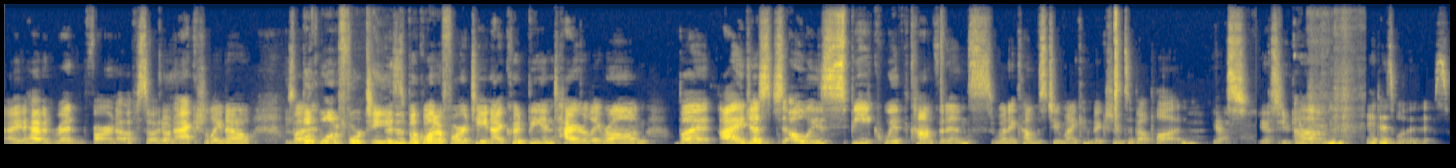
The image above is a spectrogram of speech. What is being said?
I haven't read far enough, so I don't actually know. This is book one of fourteen. This is book one of 14. I could be entirely wrong, but I just always speak with confidence when it comes to my convictions about plot. yes, yes, you do. Um, it is what it is.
